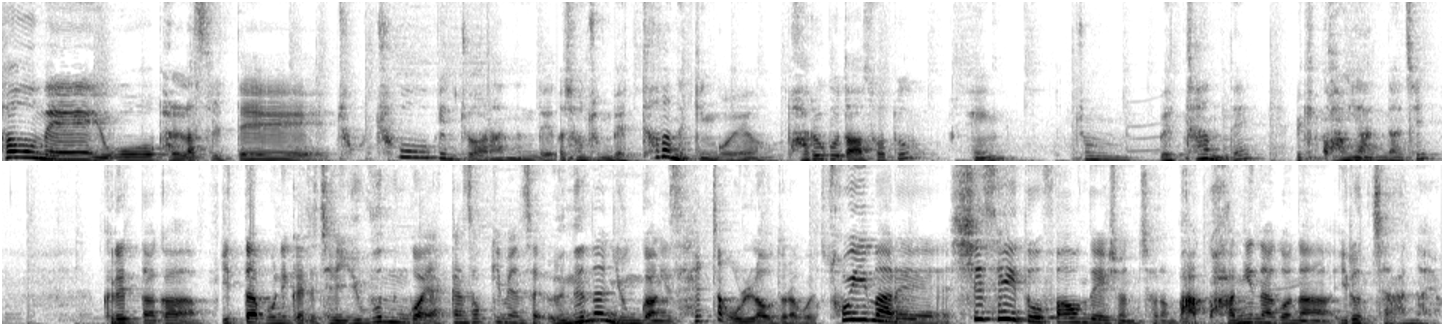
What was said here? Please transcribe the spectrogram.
처음에 요거 발랐을 때 촉촉인 줄 알았는데 전 좀 매트하다 느낀 거예요. 바르고 나서도 엥? 좀 매트한데? 왜 이렇게 광이 안 나지? 그랬다가 있다 보니까 이제 제 유분과 약간 섞이면서 은은한 윤광이 살짝 올라오더라고요. 소위 말해 시세이도 파운데이션처럼 막 광이 나거나 이렇지 않아요.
